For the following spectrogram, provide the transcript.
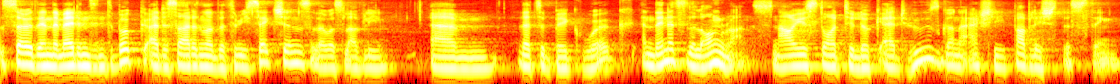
so then they made it into the book. I decided on the three sections. So that was lovely. Um, that's a big work. And then it's the long runs. Now you start to look at who's going to actually publish this thing.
